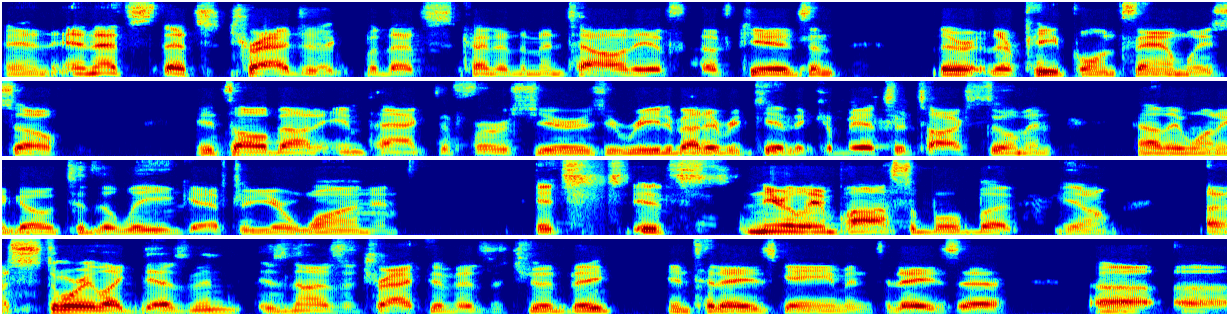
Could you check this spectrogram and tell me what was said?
and and that's that's tragic. But that's kind of the mentality of, of kids and their their people and families. So it's all about impact the first year as you read about every kid that commits or talks to them and how they want to go to the league after year one and it's it's nearly impossible but you know a story like desmond is not as attractive as it should be in today's game and today's uh, uh, uh,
